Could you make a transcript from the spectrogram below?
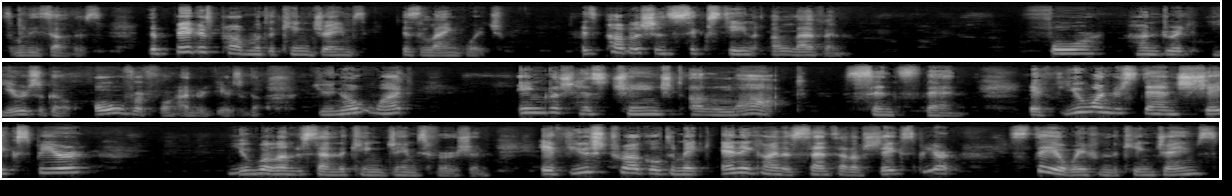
some of these others. The biggest problem with the King James is language. It's published in 1611. 400 years ago, over 400 years ago. Do you know what? English has changed a lot since then. If you understand Shakespeare, you will understand the King James Version. If you struggle to make any kind of sense out of Shakespeare, stay away from the King James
